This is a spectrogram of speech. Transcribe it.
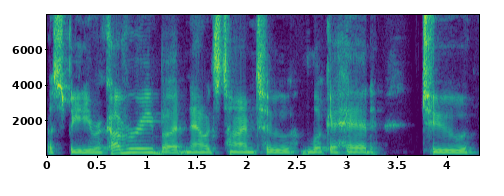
a speedy recovery. But now it's time to look ahead to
